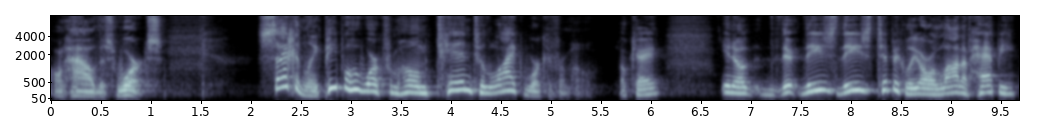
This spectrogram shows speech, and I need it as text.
on how this works. Secondly, people who work from home tend to like working from home. Okay, you know these these typically are a lot of happy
